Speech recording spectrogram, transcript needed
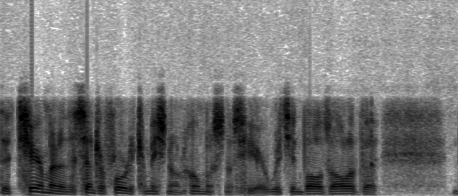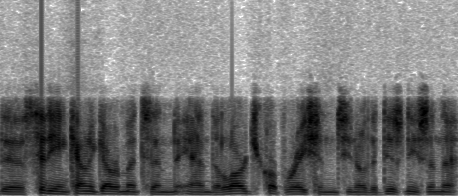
the chairman of the Central Florida Commission on Homelessness here, which involves all of the the city and county governments and and the large corporations, you know, the Disney's and the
